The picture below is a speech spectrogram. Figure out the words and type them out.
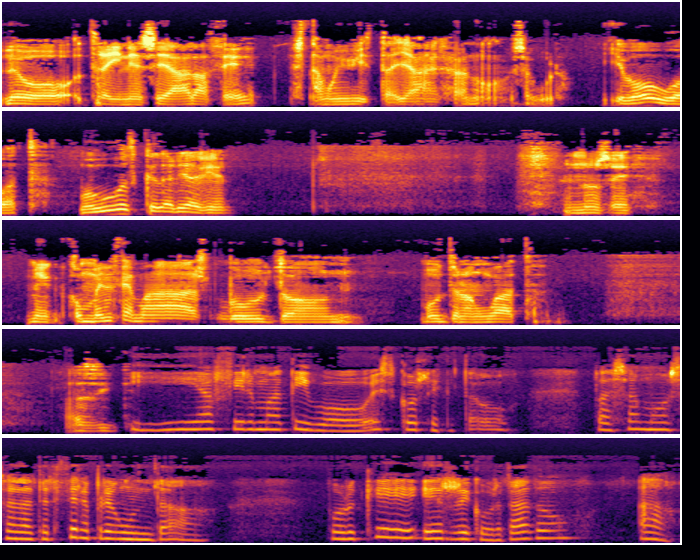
Luego, Train S.A. la C está muy vista ya, esa no, seguro. Y Bowwatt. Bowwatt quedaría bien. No sé. Me convence más Bolton, Bolton and Watt. Así que... Y afirmativo, es correcto. Pasamos a la tercera pregunta. ¿Por qué es recordado? A.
